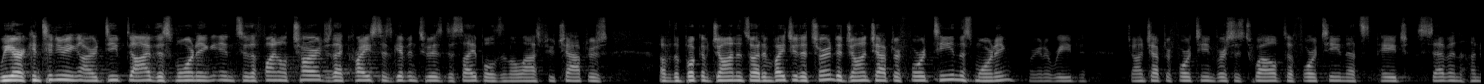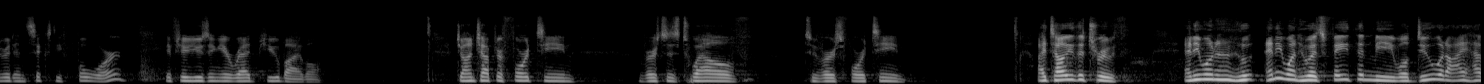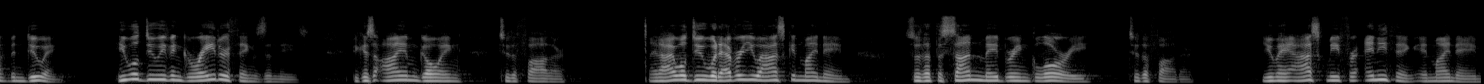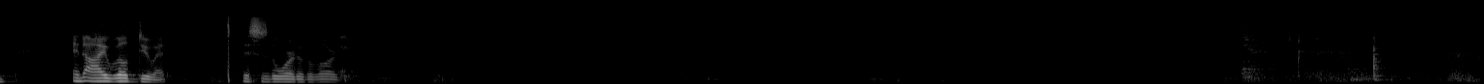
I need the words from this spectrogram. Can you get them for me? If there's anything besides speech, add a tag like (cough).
We are continuing our deep dive this morning into the final charge that Christ has given to his disciples in the last few chapters of the book of John. And so I'd invite you to turn to John chapter 14 this morning. We're going to read John chapter 14, verses 12 to 14. That's page 764 if you're using your Red Pew Bible. John chapter 14, verses 12 to verse 14. I tell you the truth. Anyone who, anyone who has faith in me will do what I have been doing. He will do even greater things than these, because I am going to the Father. And I will do whatever you ask in my name, so that the Son may bring glory to the Father. You may ask me for anything in my name, and I will do it. This is the word of the Lord.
